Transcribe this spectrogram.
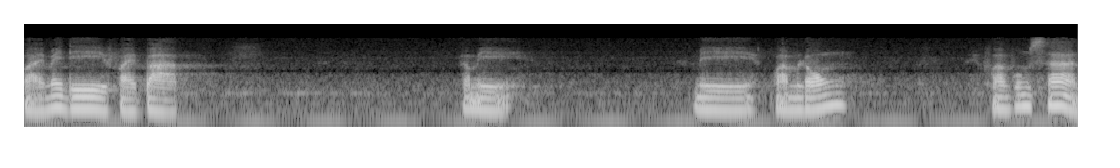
ฝ่ายไม่ดี ฝ่ายบาป ก็มี มีความหลง ความฟุ้งซ่าน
